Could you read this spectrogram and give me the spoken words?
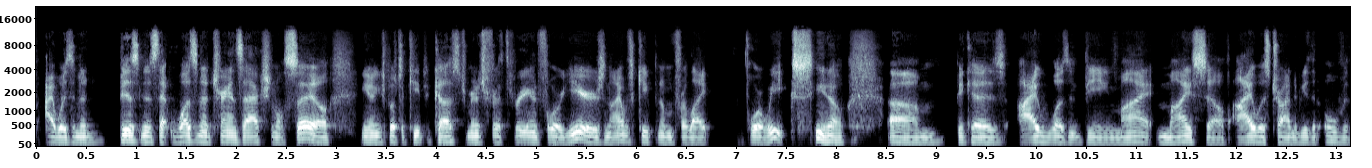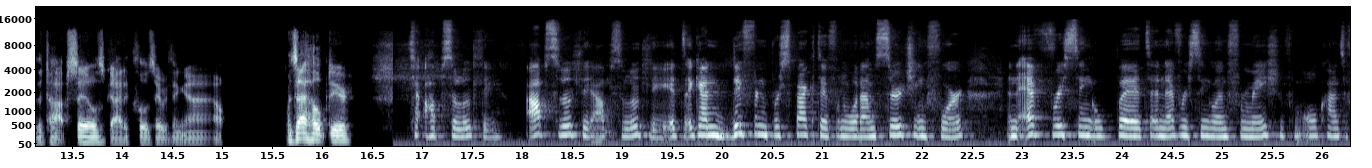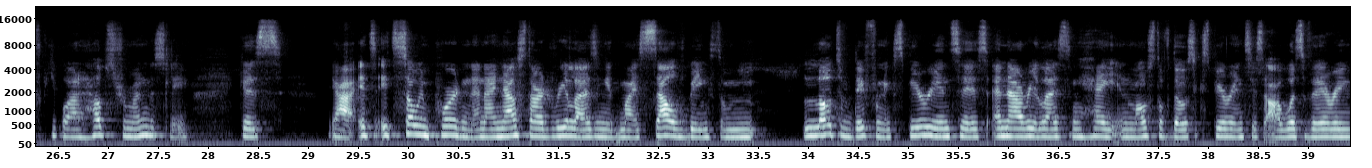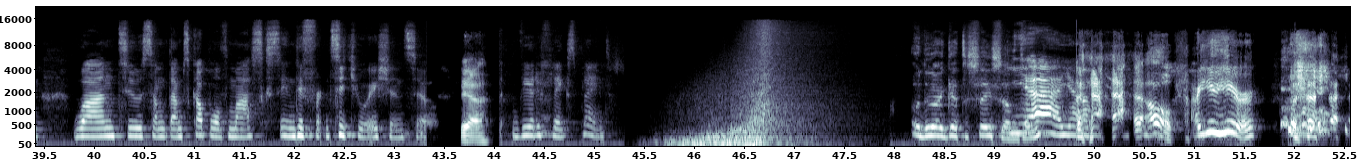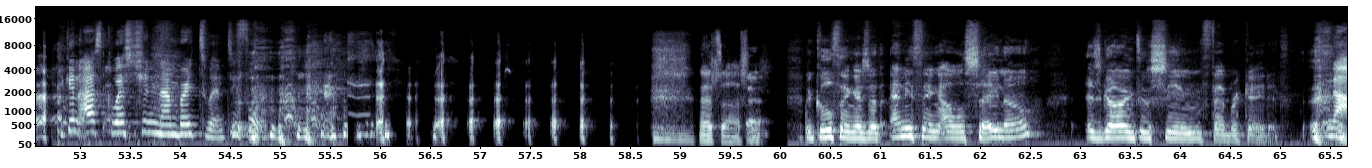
i was in a business that wasn't a transactional sale. You know you're supposed to keep the customers for three and four years and i was keeping them for like four weeks you know um, because i wasn't being my myself. I was trying to be the over the top sales guy to close everything out. Does that help dear? Absolutely Absolutely, absolutely. It's again different perspective on what I'm searching for, and every single bit and every single information from all kinds of people that helps tremendously, because yeah, it's it's so important. And I now started realizing it myself, being through lots of different experiences, and now realizing, hey, in most of those experiences, I was wearing one, two, sometimes couple of masks in different situations. So yeah, beautifully explained. Oh, do I get to say something? Yeah, yeah. oh, are you here? you can ask question number 24. That's awesome. The cool thing is that anything I will say now is going to seem fabricated. Nah.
